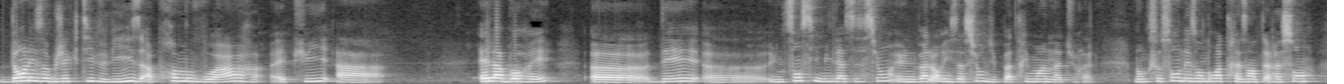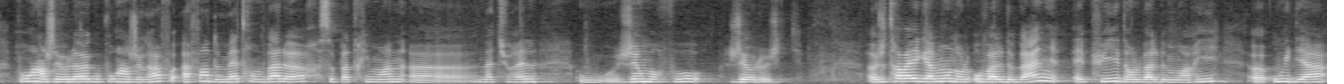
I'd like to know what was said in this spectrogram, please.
dont les objectifs visent à promouvoir et puis à élaborer euh, euh, une sensibilisation et une valorisation du patrimoine naturel. Donc ce sont des endroits très intéressants pour un géologue ou pour un géographe afin de mettre en valeur ce patrimoine euh, naturel ou géomorpho-géologique. je travaille également dans le Haut-Val de Bagne et puis dans le Val de Moiry où il y a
